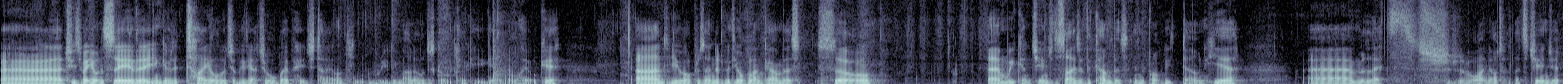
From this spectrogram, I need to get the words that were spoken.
Uh, choose where you want to save it. You can give it a title, which will be the actual web page title. It doesn't really matter. We'll just call it Clicky again, and we'll hit OK. And you are presented with your blank canvas. So um, we can change the size of the canvas in the properties down here. Um, let's, why not? Let's change it.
